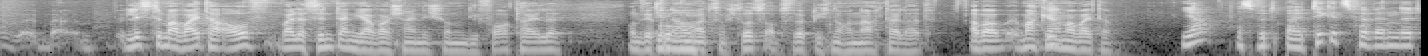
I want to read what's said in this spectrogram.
Äh, liste mal weiter auf, weil das sind dann ja wahrscheinlich schon die Vorteile. Und wir genau. gucken mal zum Schluss, ob es wirklich noch einen Nachteil hat. Aber mach gerne ja. mal weiter. Ja, es wird bei Tickets verwendet.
